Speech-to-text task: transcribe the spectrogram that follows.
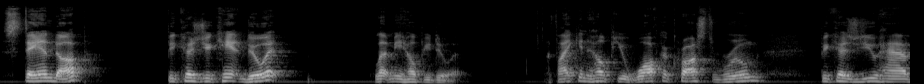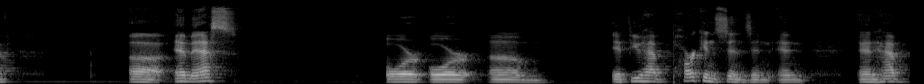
stand up because you can't do it, let me help you do it. If I can help you walk across the room because you have uh, MS or or um, if you have Parkinson's and and and have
